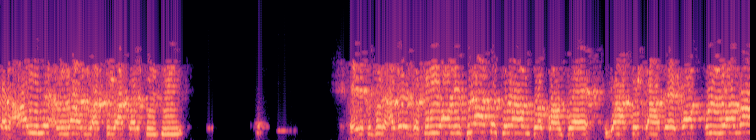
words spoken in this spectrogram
کڑھائی میں اللہ اللہ کیا کرتی تھی۔ ایک دن اگر زکری علیہ السلام السلام کو پہنچے، جا کے کیا دیکھا کلما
